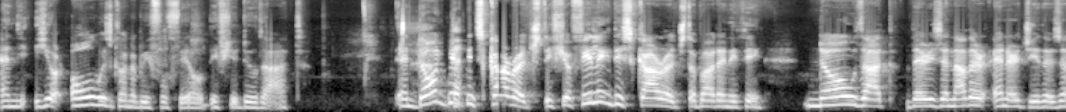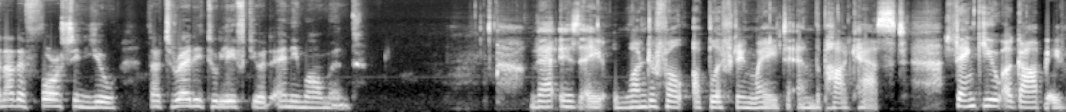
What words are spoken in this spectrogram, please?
and you're always going to be fulfilled if you do that. And don't get discouraged if you're feeling discouraged about anything know that there is another energy, there's another force in you that's ready to lift you at any moment. That is a wonderful, uplifting way to end the podcast. Thank you, Agapi.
